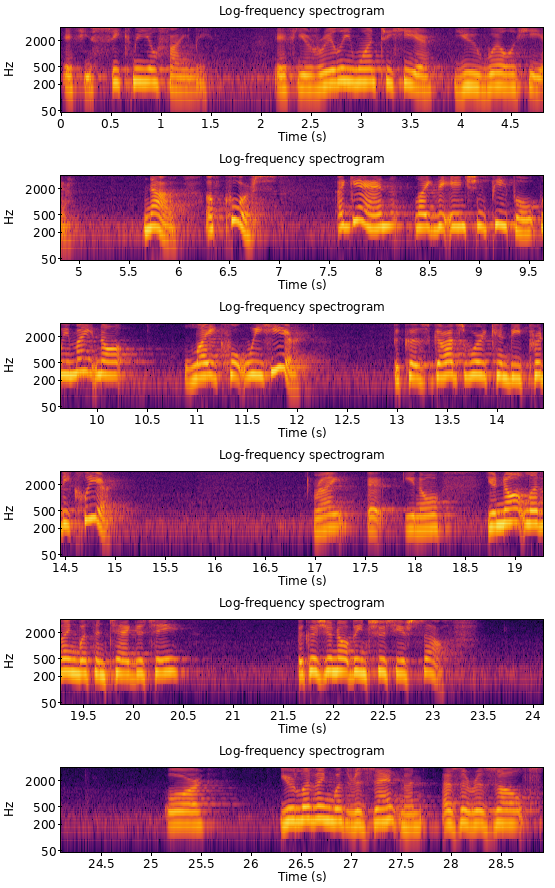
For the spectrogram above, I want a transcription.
if you seek me, you'll find me. If you really want to hear, you will hear. Now, of course, again, like the ancient people, we might not like what we hear because God's word can be pretty clear. Right? It, you know, you're not living with integrity because you're not being true to yourself. Or you're living with resentment as a result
